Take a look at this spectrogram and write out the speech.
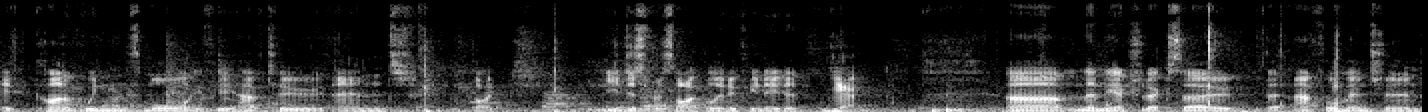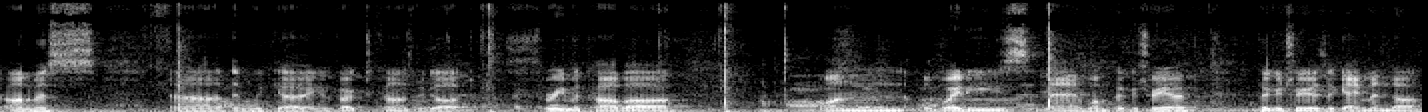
it. Kind of wins more if you have two, and like you just recycle it if you need it. Yeah. Uh, and then the extra deck, so the aforementioned Artemis. Uh, then we go invoked cards. We got three Mechaba, one Augoeides, and one Purgatrio. Purgatrio is a game ender.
